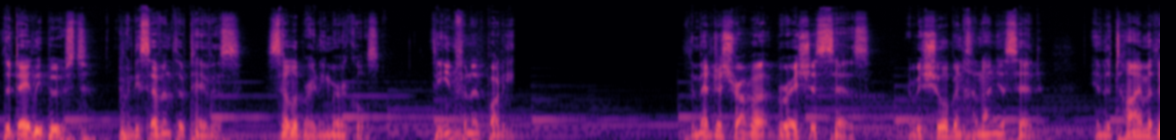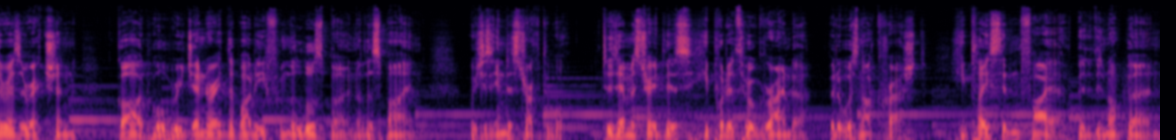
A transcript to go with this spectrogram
The Daily Boost, 27th of Teves, celebrating miracles. The infinite body. The Medrash Rabbah Bereshis says, Rabbi Shua ben Chananya said, In the time of the resurrection, God will regenerate the body from the luz bone of the spine, which is indestructible. To demonstrate this, he put it through a grinder, but it was not crushed. He placed it in fire, but it did not burn.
